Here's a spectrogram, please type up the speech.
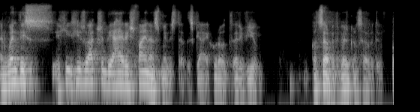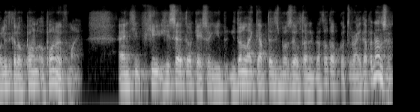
And when this, he, he's actually the Irish finance minister, this guy who wrote the review, conservative, very conservative, political opponent, opponent of mine. And he, he, he said, okay, so you, you don't like capitalism as the alternative. I thought I've got to write up an answer.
